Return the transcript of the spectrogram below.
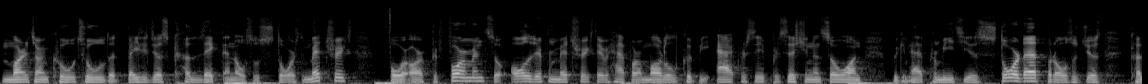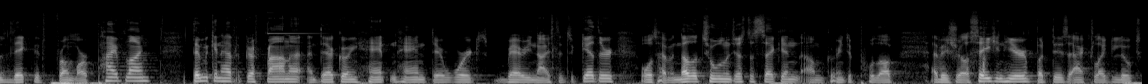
monitoring tool that basically just collect and also stores the metrics for our performance. So all the different metrics that we have for our model could be accuracy, precision, and so on. We can have Prometheus store that, but also just collect it from our pipeline. Then we can have Grafana and they're going hand in hand. They work very nicely together. We also have another tool in just a second. I'm going to pull up a visualization here, but this actually like looks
